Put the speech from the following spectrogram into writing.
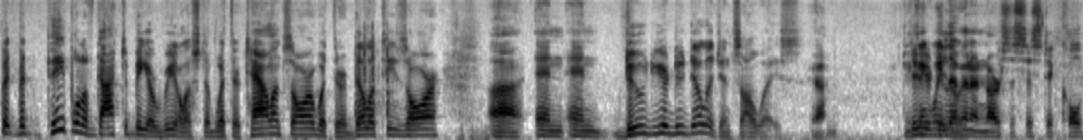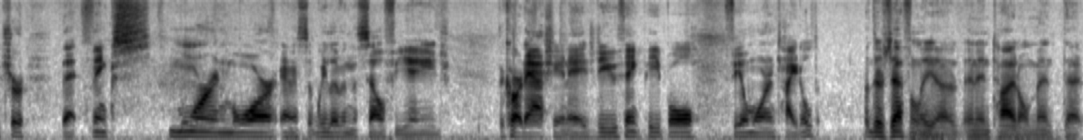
But but people have got to be a realist of what their talents are, what their abilities are, uh, and and do your due diligence always. Yeah. Do you Do think we due live in a narcissistic culture that thinks more and more, and it's that we live in the selfie age, the Kardashian age? Do you think people feel more entitled? There's definitely a, an entitlement that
